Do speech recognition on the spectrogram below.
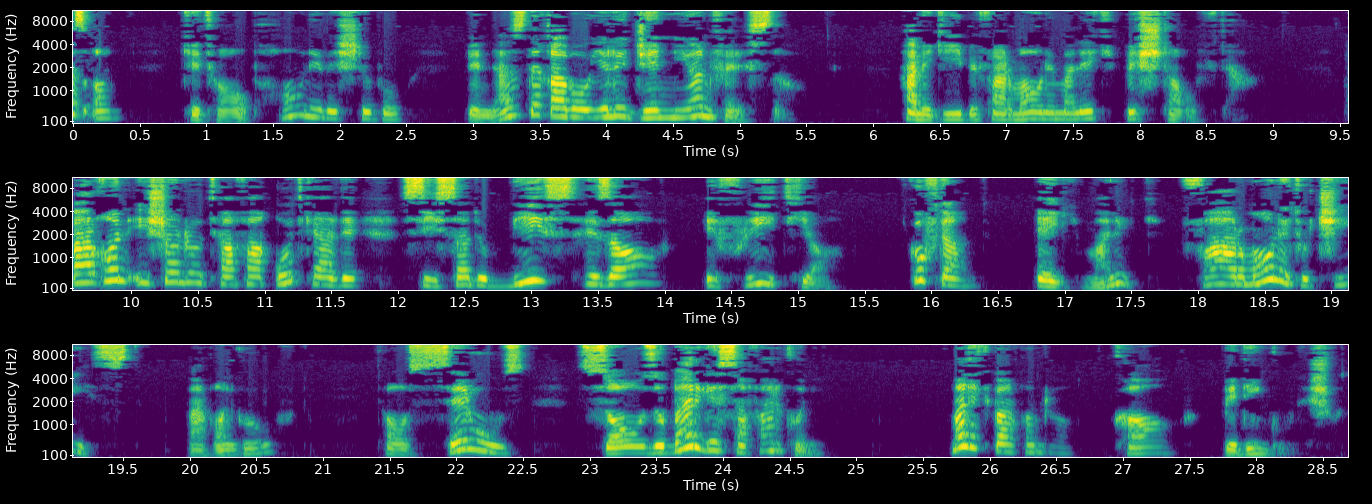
از آن کتاب ها نوشته و به نزد قبایل جنیان فرستاد. همگی به فرمان ملک بشتافتند. برقان ایشان را تفقد کرده سیصد و بیست هزار افریتیا گفتند ای ملک فرمان تو چیست؟ برقان گفت تا سه روز ساز و برگ سفر کنی. ملک برقان را کار بدین گونه شد.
